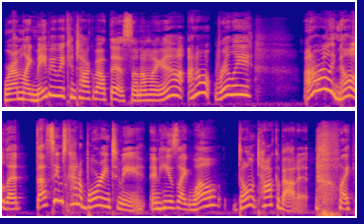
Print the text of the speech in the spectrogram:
where I'm like, maybe we can talk about this. And I'm like, yeah, I don't really, I don't really know that that seems kind of boring to me. And he's like, well, don't talk about it. like,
